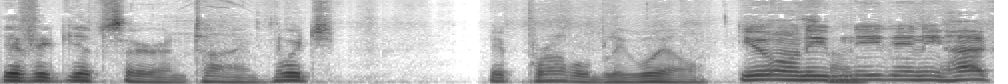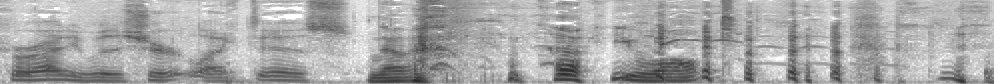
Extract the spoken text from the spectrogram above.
If it gets there in time, which it probably will. You won't even So- need any Hai Karate with a shirt like this. No, no, you won't.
